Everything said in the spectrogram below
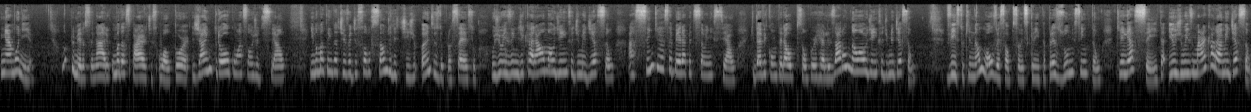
em harmonia. No primeiro cenário, uma das partes, o autor, já entrou com ação judicial e, numa tentativa de solução de litígio antes do processo, o juiz indicará uma audiência de mediação assim que receber a petição inicial, que deve conter a opção por realizar ou não a audiência de mediação. Visto que não houve essa opção escrita, presume-se então que ele aceita e o juiz marcará a mediação.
